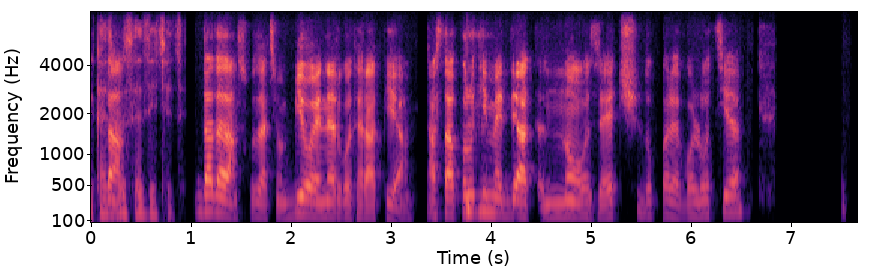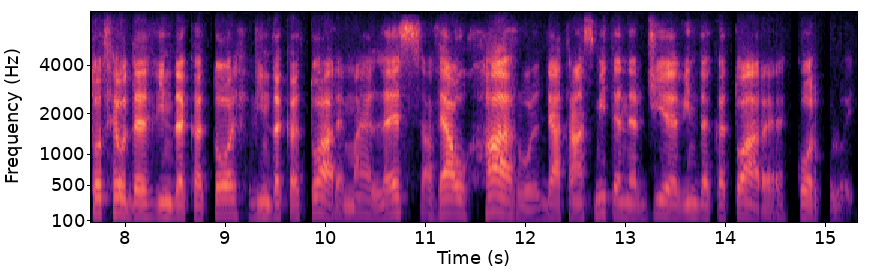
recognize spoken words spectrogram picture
cred că ați da. vrut să ziceți. Da, da, da, scuzați-mă, bioenergoterapia. Asta a apărut uh-huh. imediat în 90, după Revoluție. Tot felul de vindecători, vindecătoare mai ales, aveau harul de a transmite energie vindecătoare corpului.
